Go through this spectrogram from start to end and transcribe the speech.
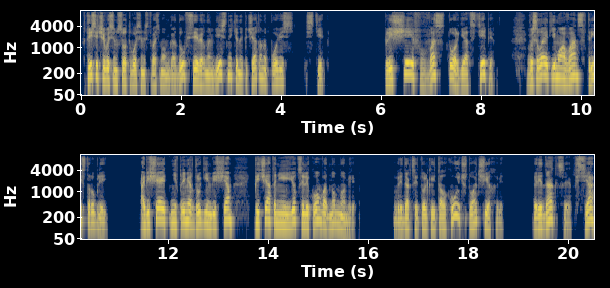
В 1888 году в «Северном вестнике» напечатана повесть «Степь». Плещеев в восторге от степи, высылает ему аванс в 300 рублей, обещает, не в пример другим вещам, печатание ее целиком в одном номере. В редакции только и толкуют, что о Чехове редакция вся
